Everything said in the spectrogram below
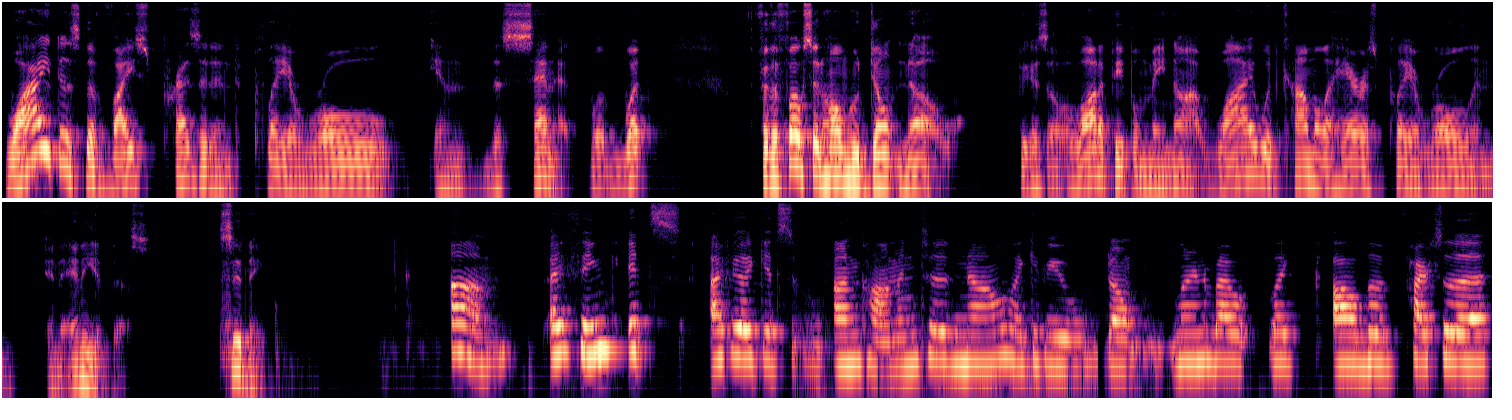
Why does the vice president play a role in the Senate? What, what for the folks at home who don't know, because a lot of people may not, why would Kamala Harris play a role in in any of this? Sydney. Um, I think it's I feel like it's uncommon to know like if you don't learn about like all the parts of the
